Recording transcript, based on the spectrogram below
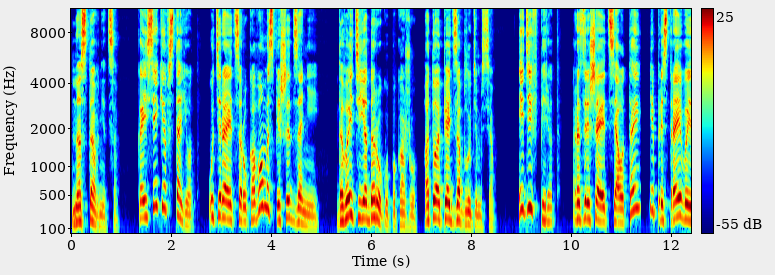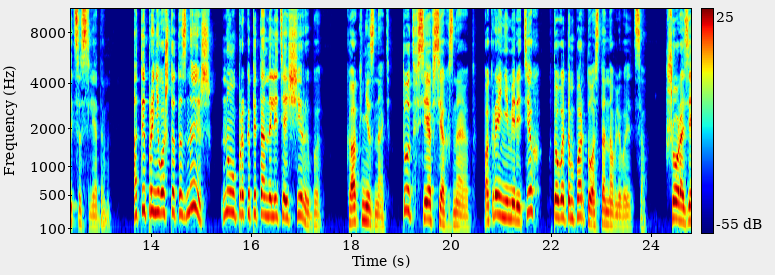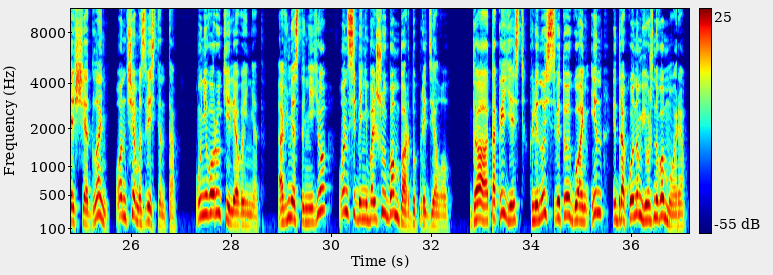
Наставница. Кайсеки встает, утирается рукавом и спешит за ней. «Давайте я дорогу покажу, а то опять заблудимся». «Иди вперед», – разрешает Сяо Тай и пристраивается следом. «А ты про него что-то знаешь? Ну, про капитана летящей рыбы?» «Как не знать? Тут все всех знают. По крайней мере, тех, кто в этом порту останавливается. Шо разящая длань, он чем известен-то? У него руки левой нет. А вместо нее он себе небольшую бомбарду приделал. Да, так и есть, клянусь святой Гуань-Ин и драконом Южного моря.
